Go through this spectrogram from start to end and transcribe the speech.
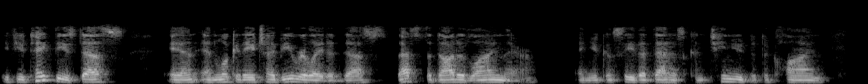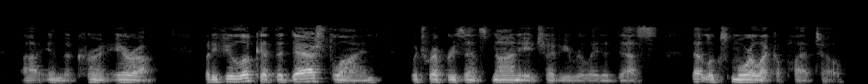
If you take these deaths and, and look at HIV related deaths, that's the dotted line there and you can see that that has continued to decline uh, in the current era. But if you look at the dashed line, which represents non-HIV related deaths, that looks more like a plateau.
